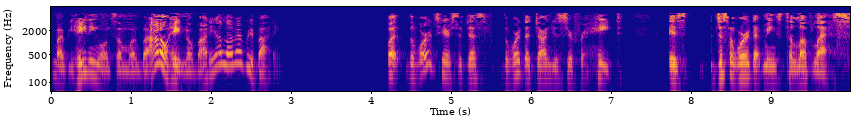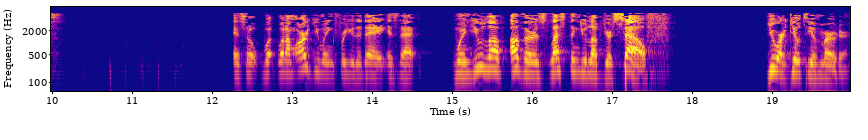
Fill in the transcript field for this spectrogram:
You might be hating on someone, but I don't hate nobody. I love everybody. But the words here suggest the word that John uses here for hate is just a word that means to love less. And so what, what I'm arguing for you today is that when you love others less than you love yourself, you are guilty of murder.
